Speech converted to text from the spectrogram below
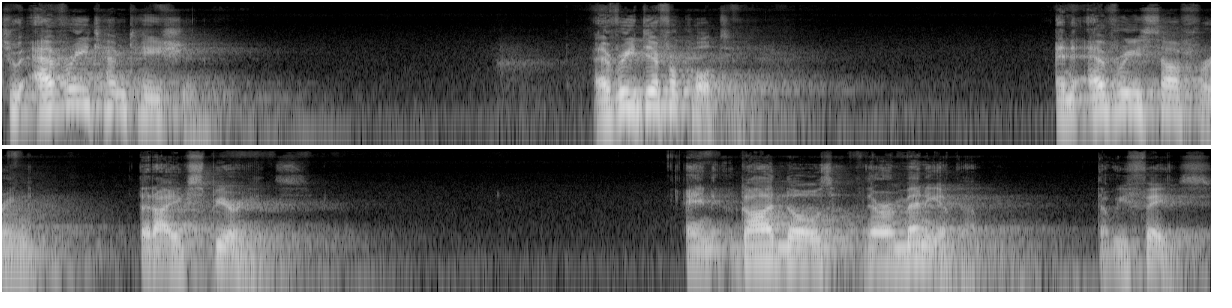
to every temptation, every difficulty, and every suffering that I experience. And God knows there are many of them that we face.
